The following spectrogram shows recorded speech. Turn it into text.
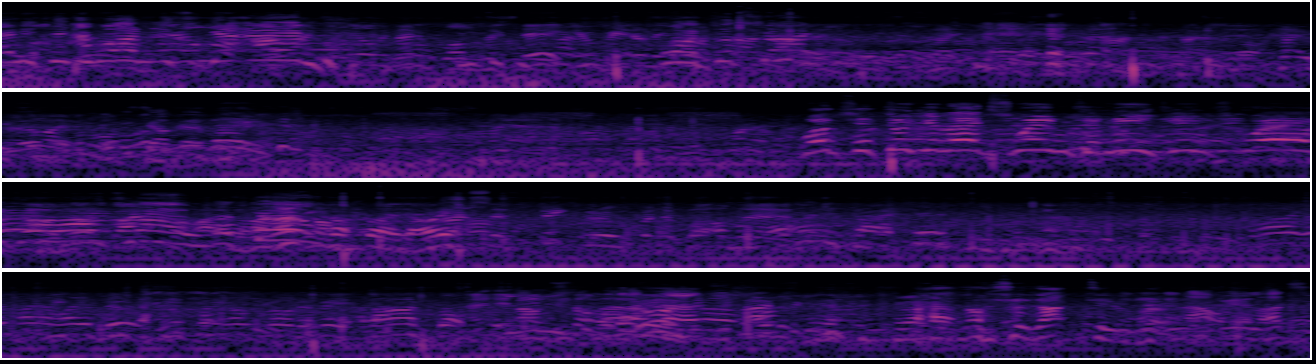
Anything you want you get in. Come on, good try. Once you've done your leg swings and medium squares, all right now. Let's go. That's a big group at the bottom there. Nice and active, getting out here, lads.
